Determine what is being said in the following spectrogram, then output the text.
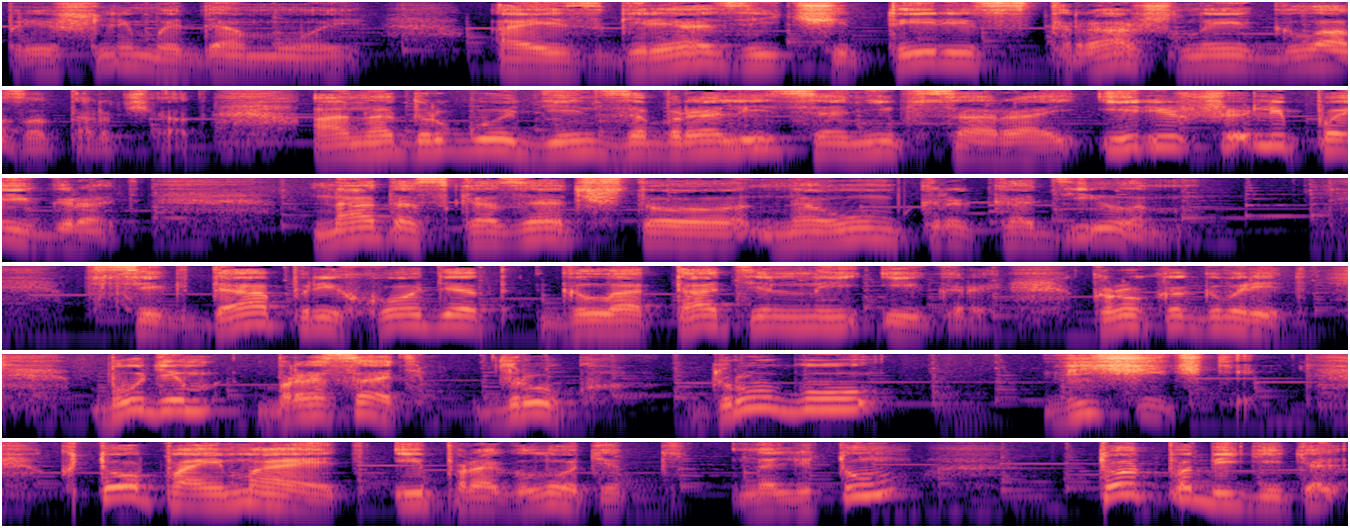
Пришли мы домой, а из грязи четыре страшные глаза торчат. А на другой день забрались они в сарай и решили поиграть. Надо сказать, что на ум крокодилам всегда приходят глотательные игры. Крока говорит, будем бросать друг другу вещички. Кто поймает и проглотит на лету, тот победитель,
